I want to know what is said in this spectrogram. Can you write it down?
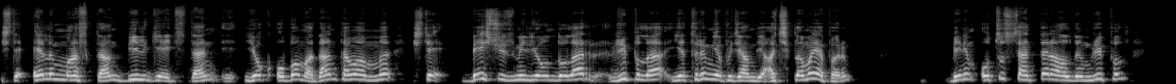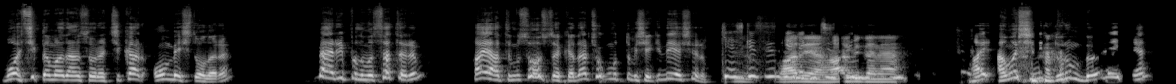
İşte Elon Musk'tan, Bill Gates'ten, e, yok Obama'dan tamam mı? İşte 500 milyon dolar Ripple'a yatırım yapacağım diye açıklama yaparım benim 30 centten aldığım Ripple bu açıklamadan sonra çıkar 15 dolara. Ben Ripple'ımı satarım. Hayatımı sonsuza kadar çok mutlu bir şekilde yaşarım. Keşke siz Var ya harbiden ha. Hayır ama şimdi durum böyleyken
